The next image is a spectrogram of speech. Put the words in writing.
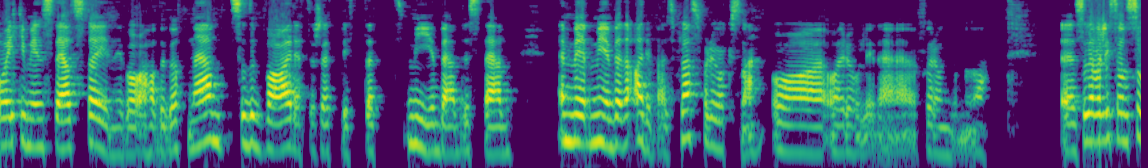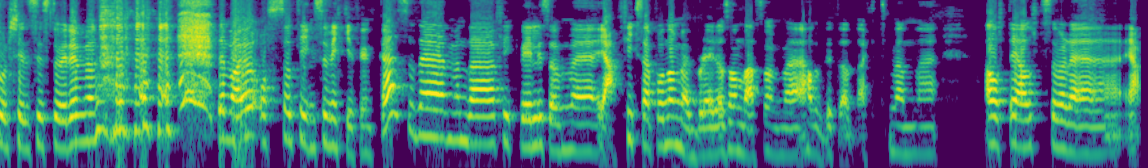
Og ikke minst det at støynivået hadde gått ned. Så det var rett og slett blitt et mye bedre sted. En mye bedre arbeidsplass for de voksne og, og roligere for ungdommene. Eh, så det var litt sånn solskinnshistorie, men det var jo også ting som ikke funka. Men da fikk vi liksom eh, ja, fiksa på noen møbler og sånn da, som eh, hadde blitt ødelagt. Men alt i alt så var det ja,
